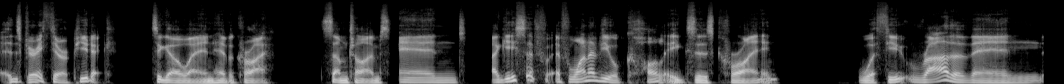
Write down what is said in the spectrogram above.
it's very therapeutic to go away and have a cry sometimes. And I guess if if one of your colleagues is crying, with you rather than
